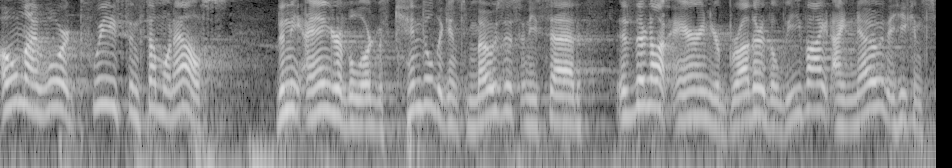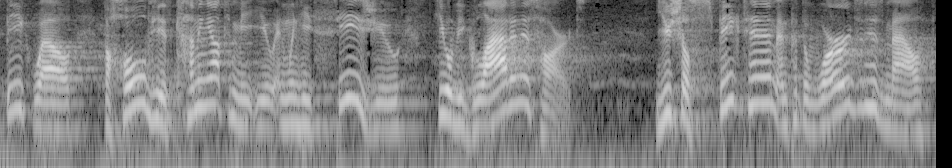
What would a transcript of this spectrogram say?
Oh, my Lord, please send someone else. Then the anger of the Lord was kindled against Moses, and he said, Is there not Aaron, your brother, the Levite? I know that he can speak well. Behold, he is coming out to meet you, and when he sees you, he will be glad in his heart. You shall speak to him and put the words in his mouth,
